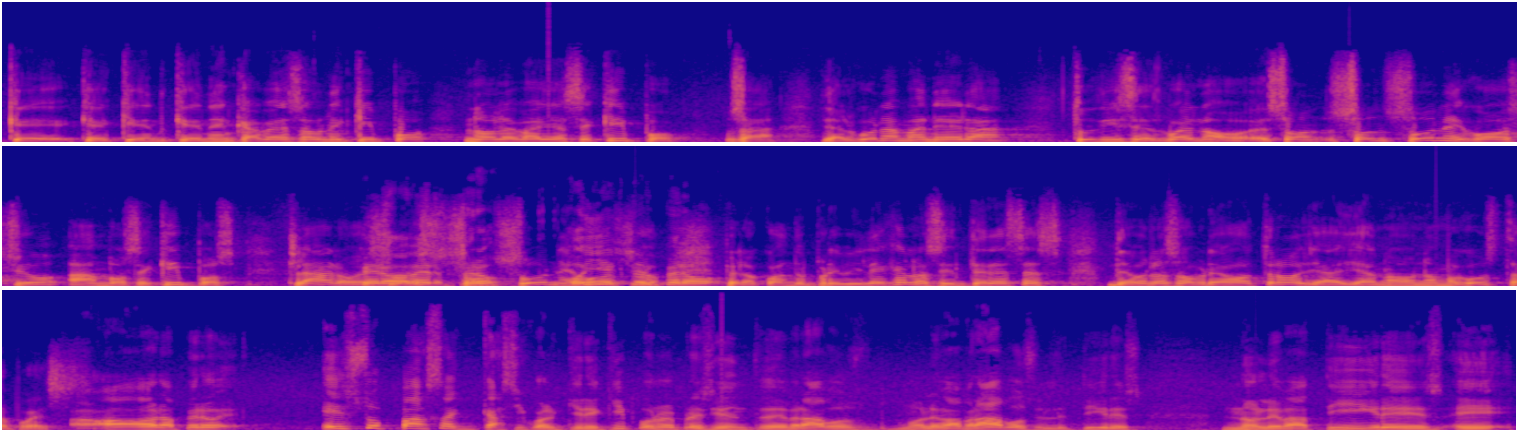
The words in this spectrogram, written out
que, que quien, quien encabeza un equipo no le vaya a ese equipo. O sea, de alguna manera tú dices, bueno, son, son su negocio ambos equipos. Claro, Pero, eso a ver, es- son pero- su negocio. Pero- cuando privilegia los intereses de uno sobre otro, ya, ya no, no me gusta, pues. Ahora, pero eso pasa en casi cualquier equipo, ¿no? El presidente de Bravos no le va a Bravos, el de Tigres no le va a Tigres. eh,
